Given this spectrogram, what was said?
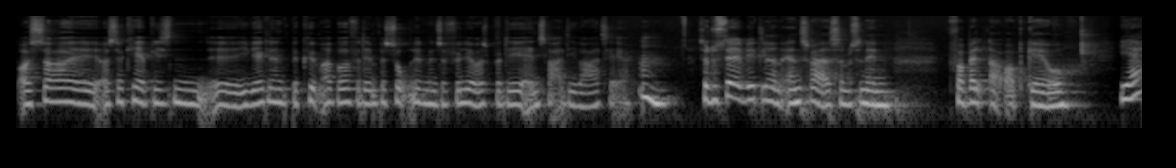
Og så, øh, og så kan jeg blive sådan, øh, i virkeligheden bekymret, både for dem personligt, men selvfølgelig også på det ansvar, de varetager. Mm. Så du ser i virkeligheden ansvaret som sådan en forvalteropgave? Ja,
